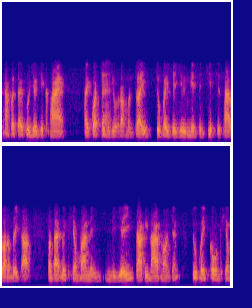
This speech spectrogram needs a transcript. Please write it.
ខាងពិតទៅពួកយើងជាខ្មែរ ហើយគាត់ជានាយករដ្ឋមន្ត្រីទោះបីជាយើងមានសញ្ជាតិជាសហរដ្ឋអាមេរិកដែរប៉ុន្តែដូចខ្ញុំបាននិយាយកាលពីដើមមកអញ្ចឹងទោះបីកូនខ្ញុំ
